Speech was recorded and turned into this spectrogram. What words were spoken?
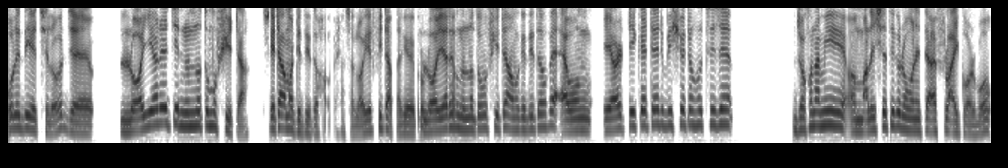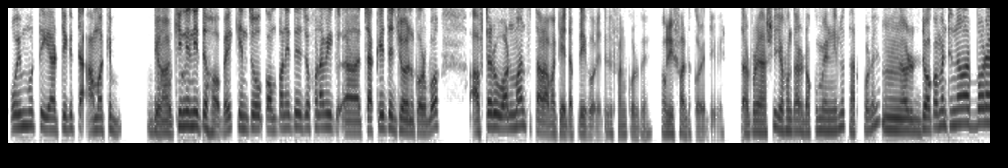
বলে দিয়েছিল যে লয়ারের যে ন্যূনতম ফিটা এটা আমাকে দিতে হবে। আচ্ছা লয়ার ফিটা আপনাকে লয়ারের ন্যূনতম ফিটা আমাকে দিতে হবে এবং এয়ার টিকেটের বিষয়টা হচ্ছে যে যখন আমি মালয়েশিয়া থেকে রোমানিতে ফ্লাই করব ওই মুহূর্তে এয়ার টিকিটটা আমাকে কিনে নিতে হবে। কিন্তু কোম্পানিতে যখন আমি চাকরিতে জয়েন করব আফটার ওয়ান মান্থ তারা আমাকে এটা পে করে দেবে। রিফান্ড করবে রিফান্ড করে দেবে। তারপরে আসি যখন তারা ডকুমেন্ট নিল তারপরে? ডকুমেন্ট নেওয়ার পরে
